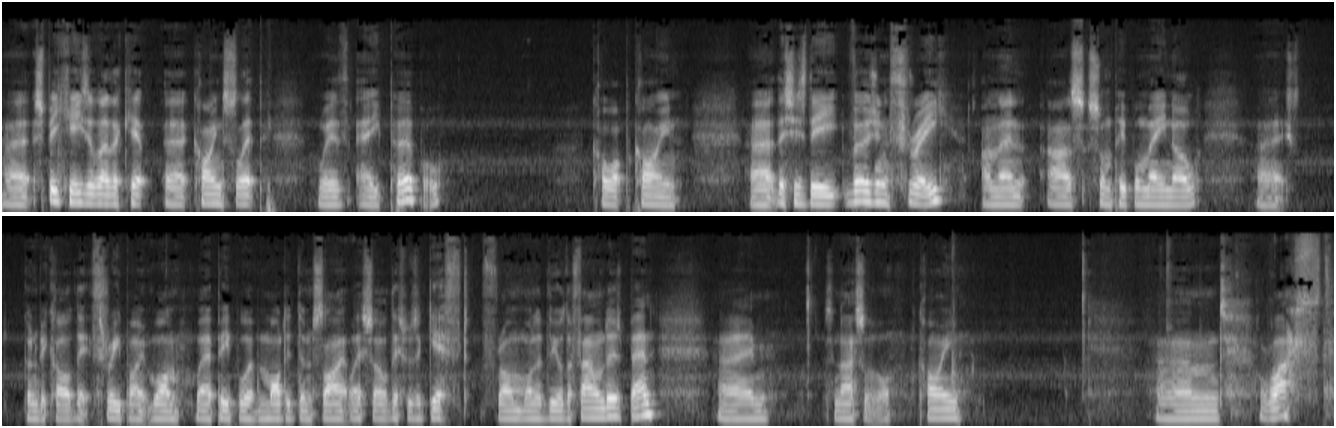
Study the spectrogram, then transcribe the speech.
Uh, speakeasy leather kit uh, coin slip with a purple co-op coin uh, this is the version 3 and then as some people may know uh, it's going to be called the 3.1 where people have modded them slightly so this was a gift from one of the other founders Ben um, it's a nice little coin and last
